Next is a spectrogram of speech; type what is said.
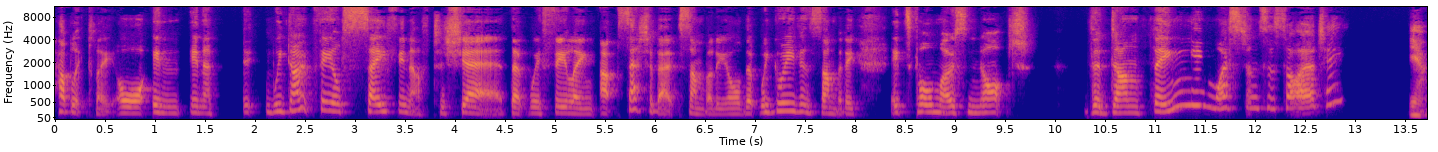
publicly or in in a we don't feel safe enough to share that we're feeling upset about somebody or that we're grieving somebody. It's almost not the done thing in Western society. Yeah.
